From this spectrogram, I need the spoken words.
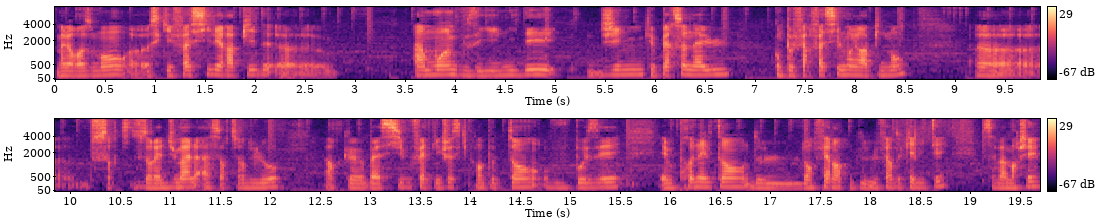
Malheureusement, euh, ce qui est facile et rapide, euh, à moins que vous ayez une idée de génie que personne n'a eu, qu'on peut faire facilement et rapidement, euh, vous aurez du mal à sortir du lot. Alors que bah, si vous faites quelque chose qui prend un peu de temps, vous vous posez et vous prenez le temps de, le faire de qualité, ça va marcher.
